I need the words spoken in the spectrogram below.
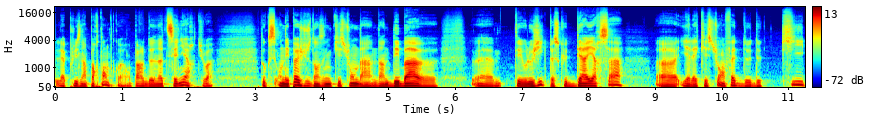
la, plus importante. Quoi. On parle de notre Seigneur, tu vois. Donc on n'est pas juste dans une question d'un débat théologique, parce que derrière ça, il y a la question en fait de, qui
